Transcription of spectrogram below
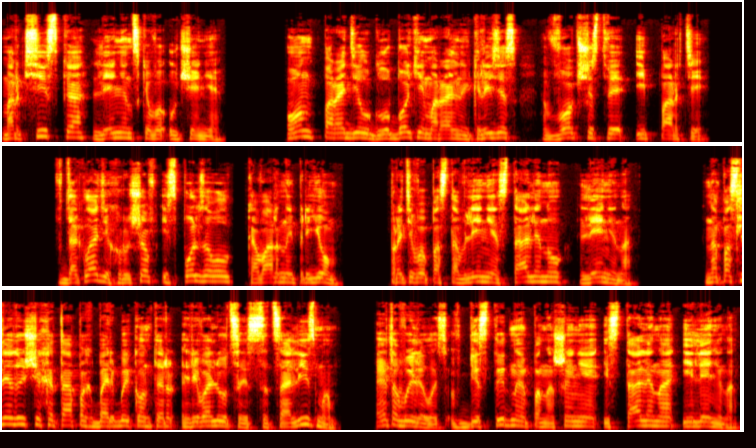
марксистско-ленинского учения. Он породил глубокий моральный кризис в обществе и партии. В докладе Хрущев использовал коварный прием – противопоставление Сталину Ленина, на последующих этапах борьбы контрреволюции с социализмом это вылилось в бесстыдное поношение и Сталина, и Ленина.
